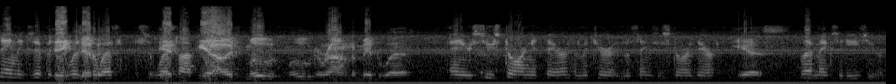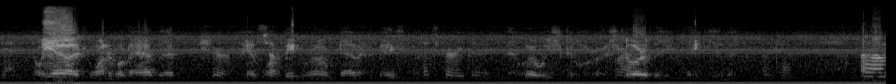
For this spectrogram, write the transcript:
same exhibit The that was at the. West West It- Lafayette. yeah, it's moved moved around the Midwest. And you're, you're storing it there. The material, the things are stored there. Yes. Well, that makes it easier then. Oh, yeah, it's wonderful to have that. Sure. We have So one big room down in the basement that's very good. That's where we store store the exhibit. Okay. Um,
